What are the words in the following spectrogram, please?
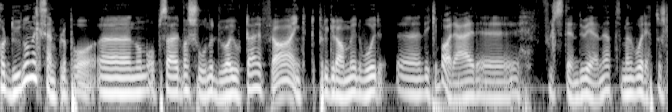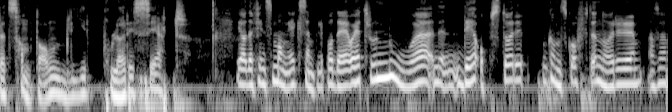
Har du noen eksempler på eh, noen observasjoner du har gjort deg fra enkelte programmer hvor eh, det ikke bare er fullstendig uenighet, men hvor rett og slett samtalen blir polarisert? Ja, det fins mange eksempler på det. Og jeg tror noe Det oppstår ganske ofte når altså,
